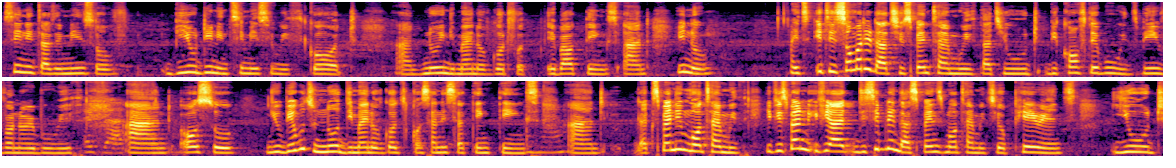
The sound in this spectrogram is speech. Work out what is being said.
seeing it as a means of building intimacy with god and knowing the mind of god for about things and you know it, it is somebody that you spend time with that you would be comfortable with being vulnerable with Exactly. and also you'll be able to know the mind of god concerning certain things Mm-hmm. and like spending more time with if you spend if you are the sibling that spends more time with your parents you would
